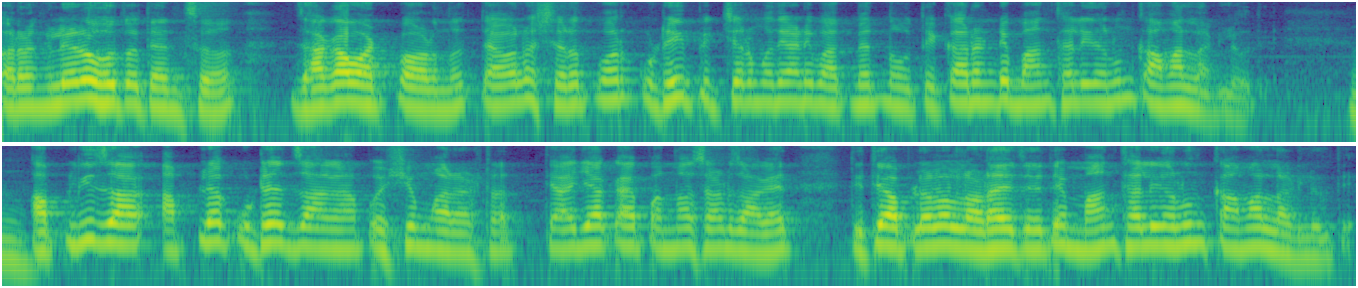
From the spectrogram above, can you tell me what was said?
रंगलेलं होतं त्यांचं जागा वाटपावरनं त्यावेळेला शरद पवार कुठेही पिक्चरमध्ये आणि बातम्यात नव्हते. कारण ते बांध खाली घालून कामाला लागले होते. आपली जा आपल्या कुठे जागा पश्चिम महाराष्ट्रात त्या ज्या काय पन्नास साठ जागा आहेत तिथे आपल्याला लढायचं आहे. ते मान खाली घालून कामाला लागले होते.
